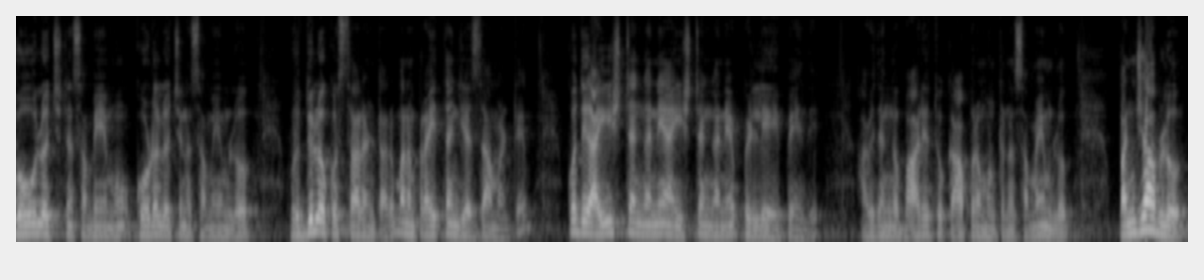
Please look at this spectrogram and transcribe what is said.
గోవులు వచ్చిన సమయము కోడలు వచ్చిన సమయంలో వృద్ధిలోకి వస్తారంటారు. మనం ప్రయత్నం చేద్దామంటే కొద్దిగా అయిష్టంగానే అయిష్టంగానే పెళ్ళి అయిపోయింది. ఆ విధంగా భార్యతో కాపురం ఉంటున్న సమయంలో పంజాబ్లో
